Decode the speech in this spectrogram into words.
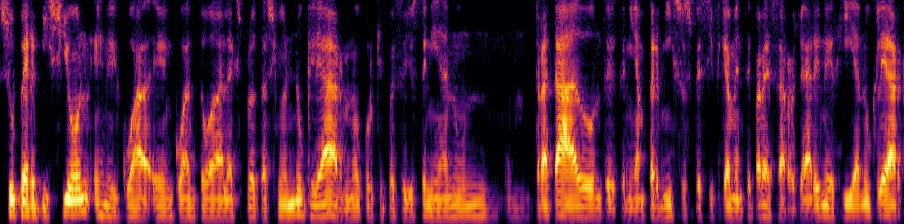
supervisión en, el, en cuanto a la explotación nuclear, ¿no? Porque pues ellos tenían un, tratado donde tenían permiso específicamente para desarrollar energía nuclear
